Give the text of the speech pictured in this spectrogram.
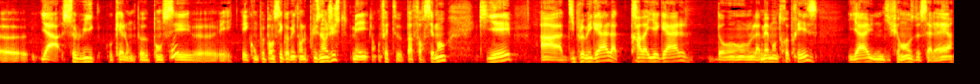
Il y a celui auquel on peut penser et, et qu'on peut penser comme étant le plus injuste, mais en fait pas forcément, qui est à diplôme égal, à travail égal dans la même entreprise, il y a une différence de salaire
